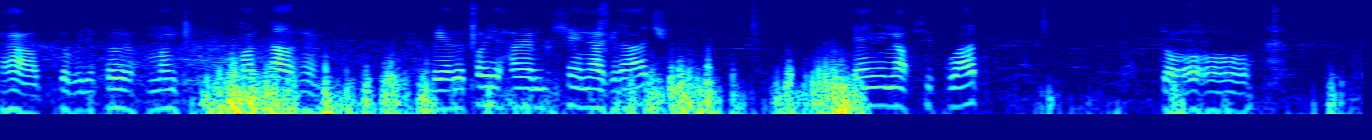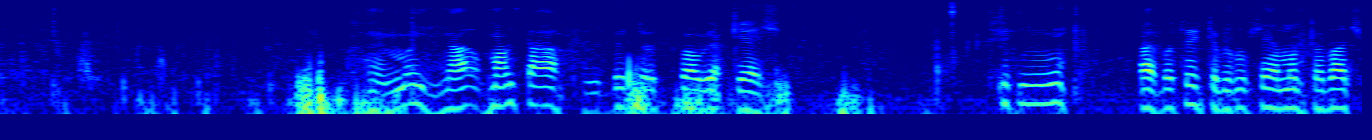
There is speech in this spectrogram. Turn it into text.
A, to będzie man, montażem. Bo ja pojechałem dzisiaj nagrać. Dajmy na przykład to m- na montaż by to trwał jakieś 3 dni albo coś, to bym musiał montować.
